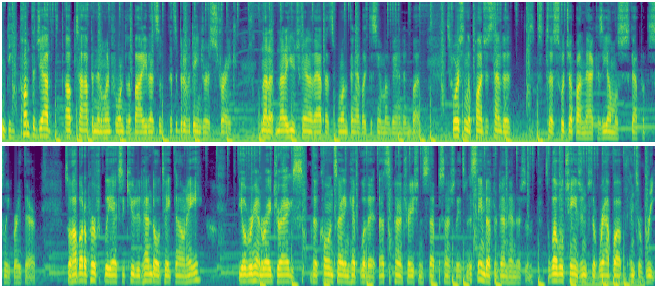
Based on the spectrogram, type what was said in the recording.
of he pumped the jab up top and then went for one to the body. That's a that's a bit of a dangerous strike. Not a not a huge fan of that. That's one thing I'd like to see him abandon. But he's forcing the punch. It's time to to switch up on that because he almost just got put to sleep right there. So how about a perfectly executed Hendo takedown, eh? The overhand right drags the coinciding hip with it. That's the penetration step, essentially. It's, it's named after Dan Henderson. It's a level change into wrap up into reap.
